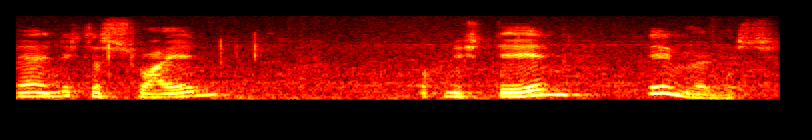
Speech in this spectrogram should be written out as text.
Äh, nicht das Schwein. Auch nicht den. Den will ich.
